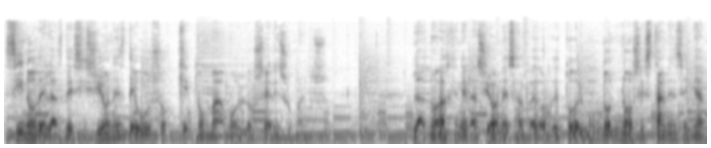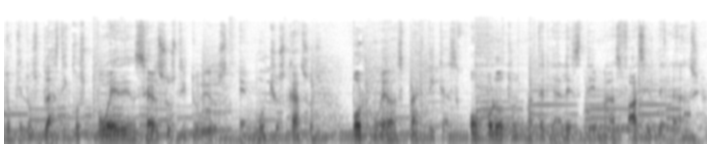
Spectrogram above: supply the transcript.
sino de las decisiones de uso que tomamos los seres humanos. Las nuevas generaciones alrededor de todo el mundo nos están enseñando que los plásticos pueden ser sustituidos en muchos casos por nuevas prácticas o por otros materiales de más fácil degradación.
